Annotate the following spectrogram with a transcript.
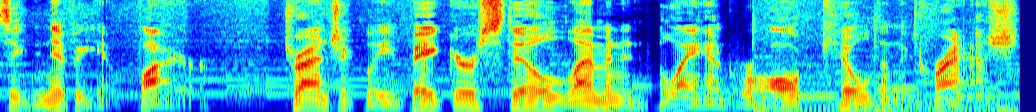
significant fire. Tragically, Baker, Still, Lemon, and Bland were all killed in the crash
